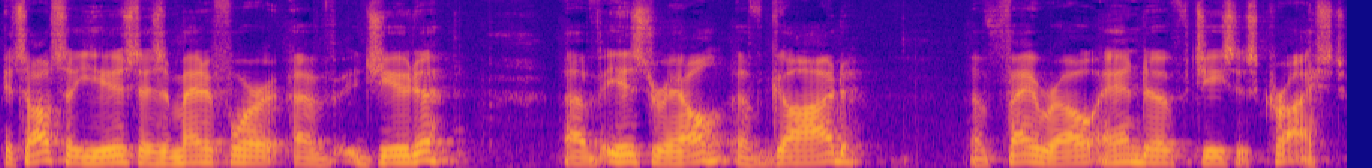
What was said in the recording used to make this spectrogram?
it's also used as a metaphor of Judah, of Israel, of God, of Pharaoh, and of Jesus Christ.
